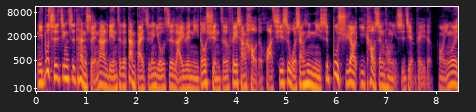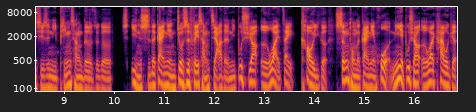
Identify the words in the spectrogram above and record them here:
你不吃精致碳水，那连这个蛋白质跟油脂来源你都选择非常好的话，其实我相信你是不需要依靠生酮饮食减肥的哦，因为其实你平常的这个饮食的概念就是非常佳的，你不需要额外再靠一个生酮的概念，或你也不需要额外靠一个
